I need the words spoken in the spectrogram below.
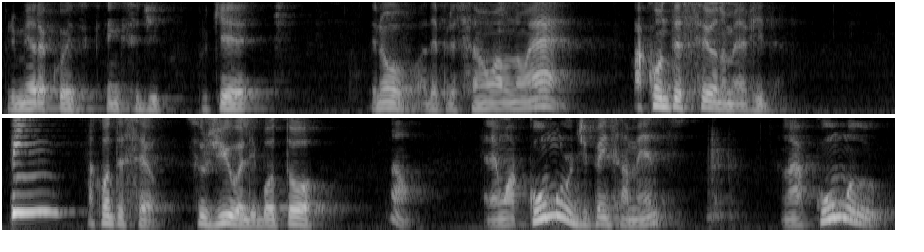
Primeira coisa que tem que ser dita. Porque, de novo, a depressão ela não é aconteceu na minha vida. Pim! Aconteceu. Surgiu ali, botou. Não. Ela é um acúmulo de pensamentos, é um acúmulo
